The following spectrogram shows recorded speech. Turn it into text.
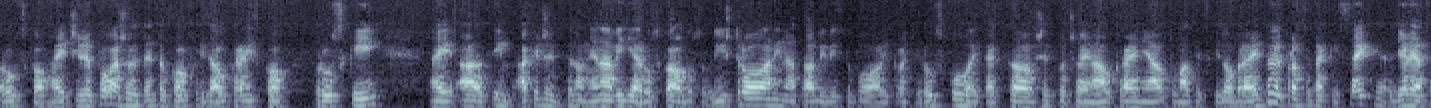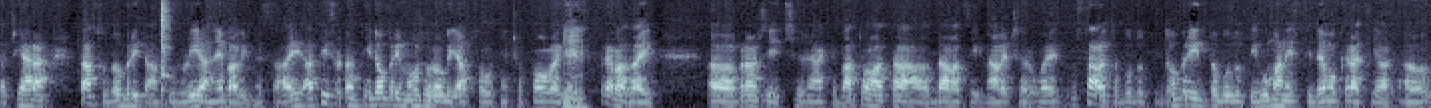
Rusko. Hej. Čiže považujú tento konflikt za Ukrajinsko rusky, aj, a, tým, a keďže teda nenávidia Rusko alebo sú inštruovaní na to, aby vystupovali proti Rusku, aj tak e, všetko, čo je na Ukrajine, je automaticky dobré. Aj to je proste taký sek, deliaca čiara, tam sú dobrí, tam sú zlí a nebavíme sa. Aj, a tí, tí dobrí môžu robiť absolútne čokoľvek. Mm. Aj, treba aj uh, vraždiť nejaké batolata a dávať si ich na večeru. Aj, stále to budú tí dobrí, to budú tí humanisti, demokrati a uh,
